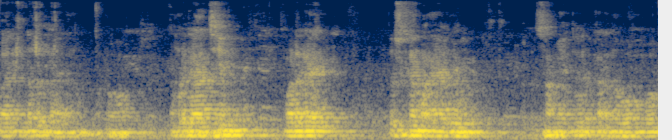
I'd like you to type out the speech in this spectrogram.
വരേണ്ടതുണ്ടായിരുന്നു. അപ്പോൾ നമ്മുടെ രാജ്യം വളരെ ദുഷ്കരമായ ഒരു സമയത്ത് കടന്നു പോകുമ്പോൾ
